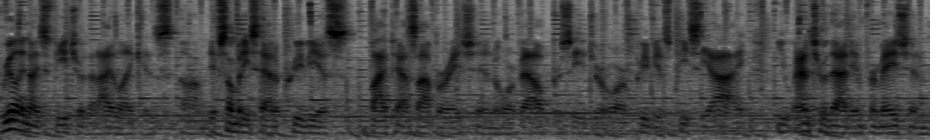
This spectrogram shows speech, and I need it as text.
really nice feature that I like is um, if somebody's had a previous bypass operation or valve procedure or previous PCI, you enter that information,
